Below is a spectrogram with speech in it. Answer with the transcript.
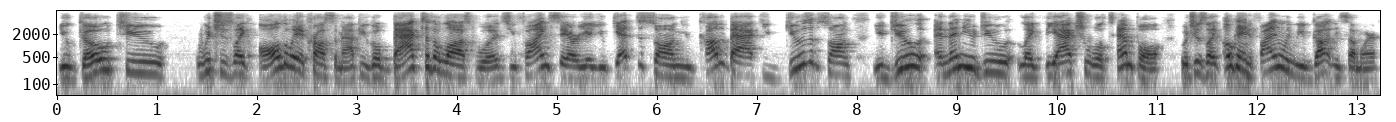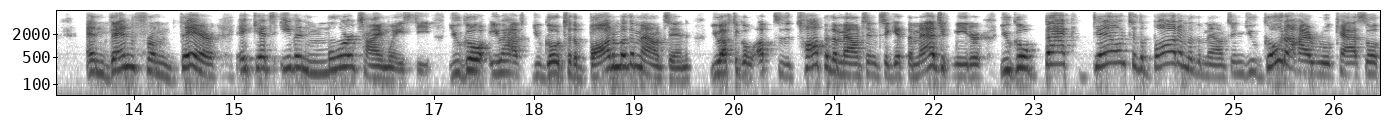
You go to which is like all the way across the map. You go back to the Lost Woods, you find Saria, you get the song, you come back, you do the song, you do, and then you do like the actual temple, which is like, okay, finally we've gotten somewhere. And then from there, it gets even more time wasty. You go, you have, you go to the bottom of the mountain. You have to go up to the top of the mountain to get the magic meter. You go back down to the bottom of the mountain. You go to Hyrule Castle.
